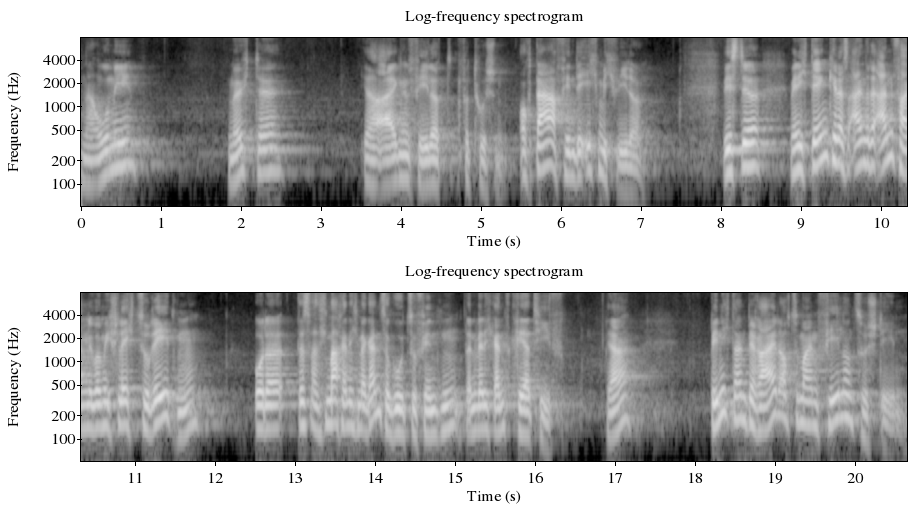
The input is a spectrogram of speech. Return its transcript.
Naomi möchte ihre eigenen Fehler vertuschen. Auch da finde ich mich wieder. Wisst ihr, wenn ich denke, dass andere anfangen, über mich schlecht zu reden oder das, was ich mache, nicht mehr ganz so gut zu finden, dann werde ich ganz kreativ. Ja? Bin ich dann bereit, auch zu meinen Fehlern zu stehen.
